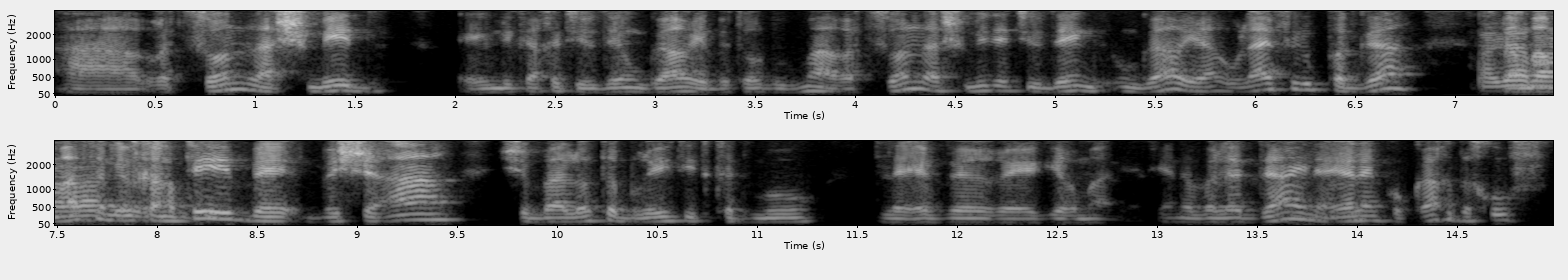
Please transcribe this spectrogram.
הרצון להשמיד, אם ניקח את יהודי הונגריה בתור דוגמה, הרצון להשמיד את יהודי הונגריה אולי אפילו פגע במאמץ המלחמתי בשעה שבעלות הברית התקדמו לעבר אה, גרמניה, כן? אבל עדיין היה להם כל כך דחוף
